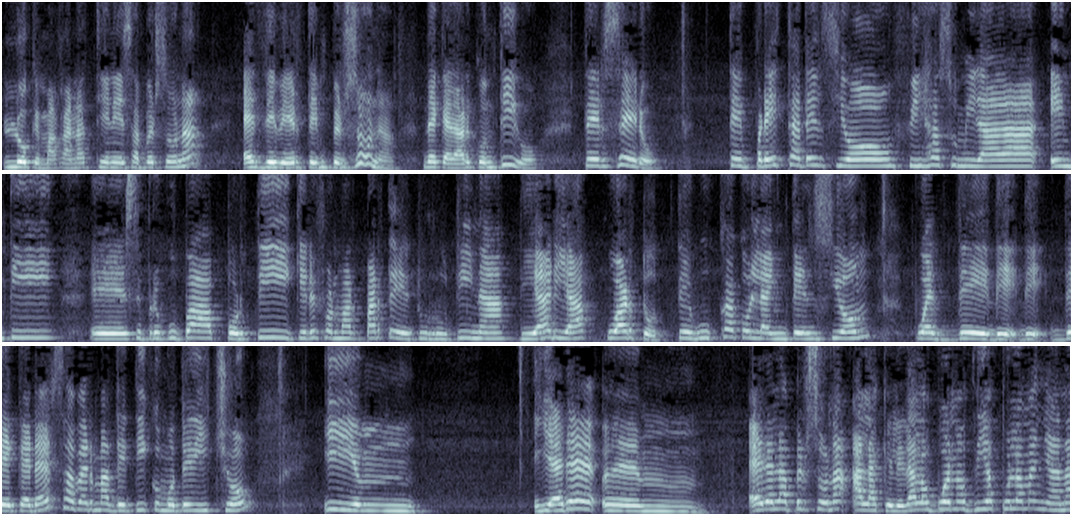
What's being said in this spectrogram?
lo que más ganas tiene esa persona es de verte en persona, de quedar contigo. Tercero, te presta atención, fija su mirada en ti, eh, se preocupa por ti, quiere formar parte de tu rutina diaria. Cuarto, te busca con la intención pues de, querer saber más de ti, como te he dicho, y, mm, y eres, em, eres la persona a la que le da los buenos días por la mañana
